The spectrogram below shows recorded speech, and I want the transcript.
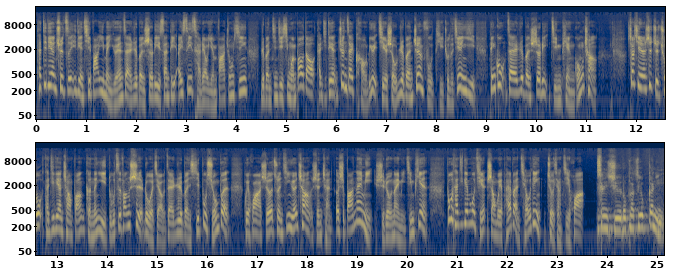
台积电斥资一点七八亿美元在日本设立三 D IC 材料研发中心。日本经济新闻报道，台积电正在考虑接受日本政府提出的建议，评估在日本设立晶片工厂。消息人士指出，台积电厂房可能以独资方式落脚在日本西部熊本，规划十二寸晶圆厂生产二十八纳米、十六纳米晶片。不过，台积电目前尚未拍板敲定这项计划。 先週6月4日に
